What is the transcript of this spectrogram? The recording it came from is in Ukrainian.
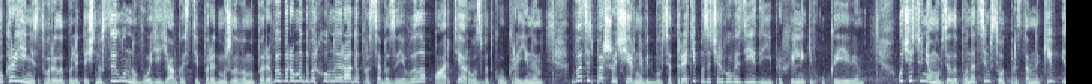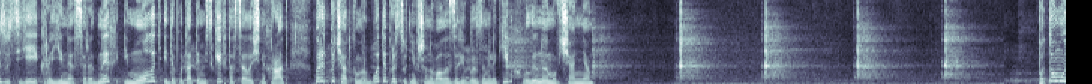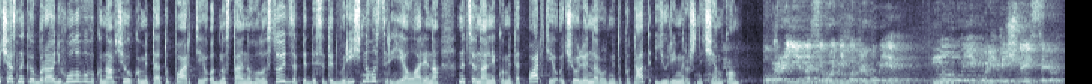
В Україні створили політичну силу нової якості. Перед можливими перевиборами до Верховної Ради про себе заявила партія розвитку України. 21 червня відбувся третій позачерговий з'їзд її прихильників у Києві. Участь у ньому взяли понад 700 представників із усієї країни. Серед них і молодь, і депутати міських та селищних рад. Перед початком роботи присутні вшанували загиблих земляків хвилиною мовчання. Потім учасники обирають голову виконавчого комітету партії. Одностайно голосують за 52-річного Сергія Ларіна. Національний комітет партії очолює народний депутат Юрій Мірошниченко. Україна сьогодні потребує нової політичної сили.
